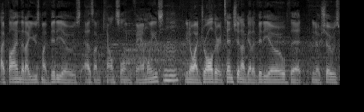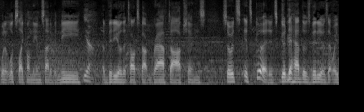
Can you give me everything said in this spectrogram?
I find that I use my videos as I'm counseling families. Mm-hmm. You know, I draw their attention. I've got a video that you know shows what it looks like on the inside of a knee. Yeah. A video that talks about graft options. So it's it's good. It's good good- to have those videos. That way,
